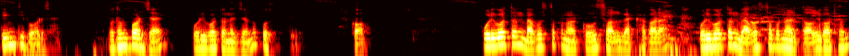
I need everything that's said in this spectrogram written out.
তিনটি পর্যায়। প্রথম পর্যায়, পরিবর্তনের জন্য প্রস্তুতি। ক। পরিবর্তন ব্যবস্থাপনার কৌশল ব্যাখ্যা করা, পরিবর্তন ব্যবস্থাপনার দল গঠন,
